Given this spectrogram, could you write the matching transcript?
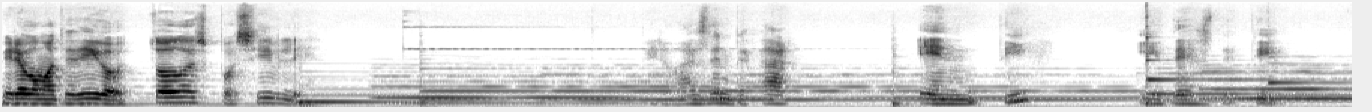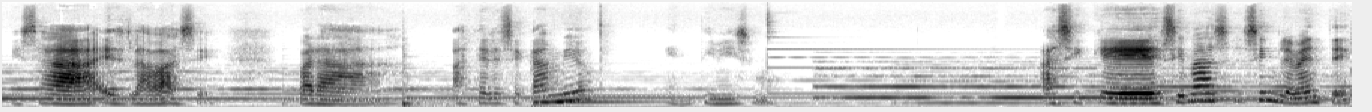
Pero como te digo, todo es posible. Pero has de empezar en ti y desde ti. Esa es la base para hacer ese cambio en ti mismo. Así que, sin más, simplemente,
